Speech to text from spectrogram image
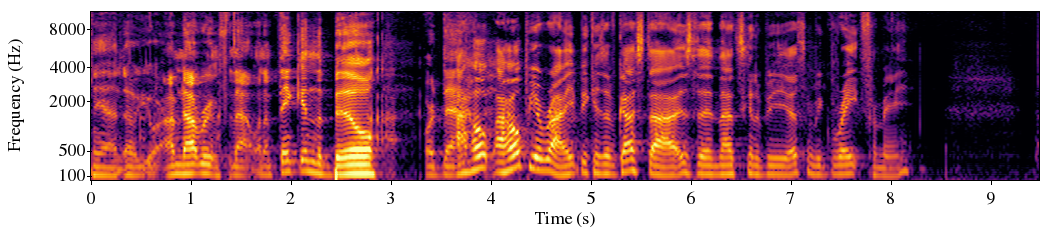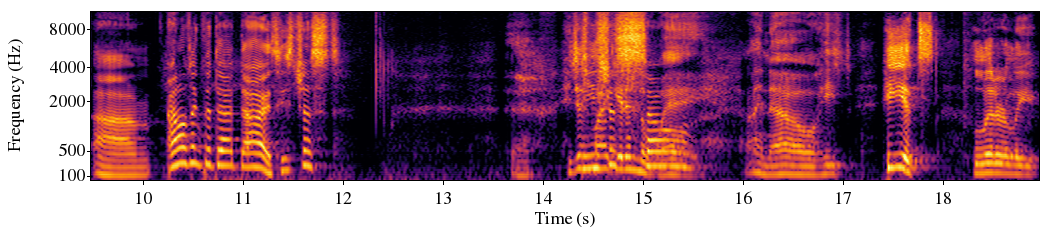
Yeah, no, you are. I'm not rooting for that one. I'm thinking the Bill, or dad. I hope I hope you're right because if Gus dies, then that's gonna be that's gonna be great for me. Um, I don't think the dad dies. He's just He just might get in just the way. I know. He's he it's literally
